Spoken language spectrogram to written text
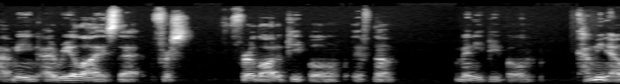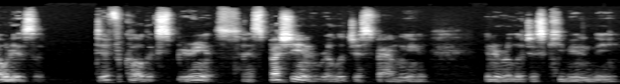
I mean, I realize that for for a lot of people, if not many people, coming out is a difficult experience, especially in a religious family, in a religious community.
